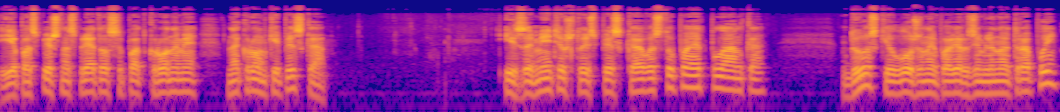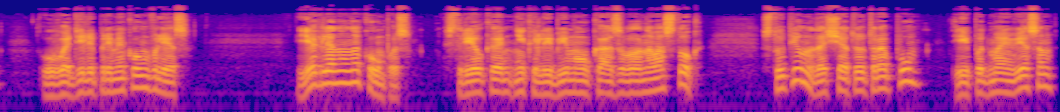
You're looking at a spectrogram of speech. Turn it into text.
и я поспешно спрятался под кронами на кромке песка. И заметил, что из песка выступает планка. Доски, уложенные поверх земляной тропы, уводили прямиком в лес. Я глянул на компас. Стрелка неколебимо указывала на восток. Ступил на дощатую тропу, и под моим весом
